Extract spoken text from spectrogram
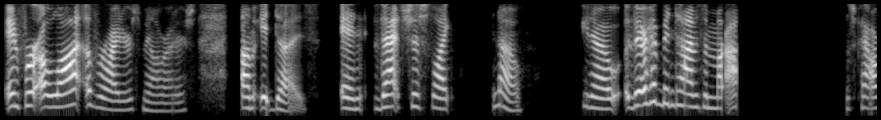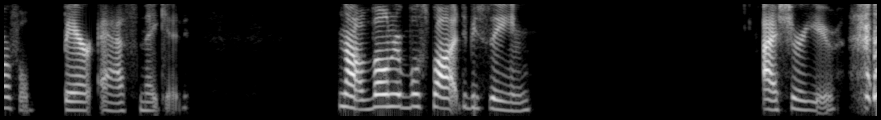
And for a lot of writers, male writers, um, it does. And that's just like, no. You know, there have been times in my I was powerful, bare ass naked. Not a vulnerable spot to be seen. I assure you.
